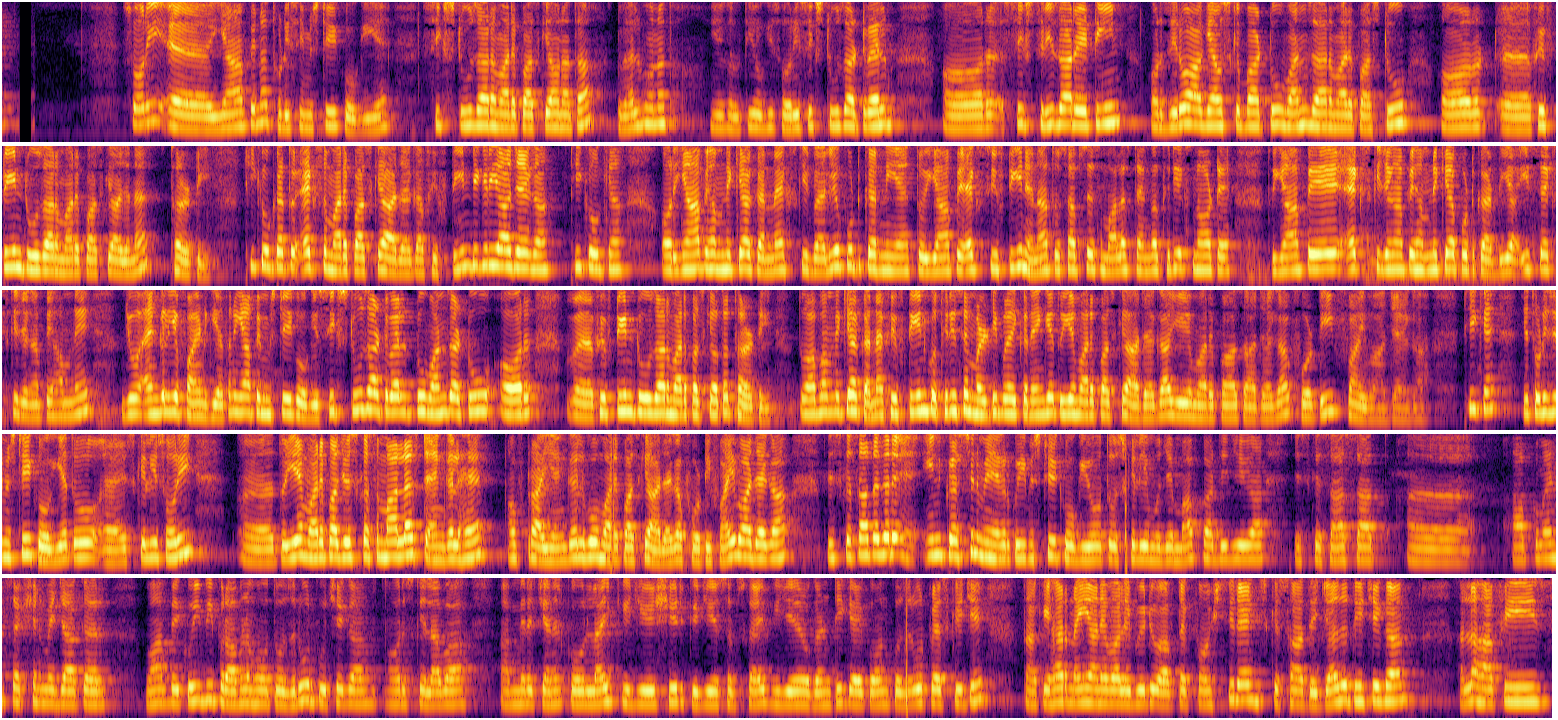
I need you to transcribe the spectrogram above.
सॉरी यहाँ पे ना थोड़ी सी मिस्टेक हो गई है सिक्स टू ज़ार हमारे पास क्या होना था? ट्वेल्व होना था? ये गलती होगी सॉरी सिक्स टू ज़ार ट्वेल्व और सिक्स थ्री ज़ार एटीन और ज़ीरो आ गया उसके बाद टू वन ज़ार हमारे पास टू और फिफ्टीन टू ज़ार हमारे पास क्या आ जाना है? थर्टी ठीक हो गया तो एक्स हमारे पास क्या आ जाएगा? फिफ्टीन डिग्री आ जाएगा। ठीक हो गया। और यहाँ पे हमने क्या करना है? एक्स की वैल्यू पुट करनी है। तो यहाँ पे एक्स फिफ्टीन है ना? तो सबसे smallest angle three x naught है। तो यहाँ पे एक्स की जगह पे हमने क्या पुट कर दिया? इस एक्स की जगह पे हमने जो एंगल ये फाइंड किया था ना, यहाँ पे मिस्टेक होगी। सिक्स टू ज़ार ट्वेल्व टू वन ज़ार टू और फिफ्टीन टू ज़ार हमारे पास क्या होता है? थर्टी तो अब हमने क्या करना है? फिफ्टीन को थ्री से मल्टीप्लाई करेंगे तो ये हमारे पास क्या आ जाएगा? ये हमारे पास आ जाएगा फोर्टी फाइव आ जाएगा। ठीक है? ये थोड़ी सी मिस्टेक होगी तो इसके लिए सॉरी तो ये हमारे पास जो इसका स्मॉलेस्ट एंगल है ऑफ़ ट्राई एंगल वो हमारे पास क्या आ जाएगा? 45 आ जाएगा। तो इसके साथ अगर इन क्वेश्चन में अगर कोई मिस्टेक होगी हो तो उसके लिए मुझे माफ़ कर दीजिएगा। इसके साथ साथ आप कमेंट सेक्शन में जाकर वहाँ पे कोई भी प्रॉब्लम हो तो ज़रूर पूछेगा और इसके अलावा आप मेरे चैनल को लाइक कीजिए शेयर कीजिए सब्सक्राइब कीजिए और घंटी के आइकॉन को ज़रूर प्रेस कीजिए, ताकि हर नई आने वाली वीडियो आप तक पहुँचती रहे। इसके साथ इजाज़त दीजिएगा। अल्लाह हाफिज़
